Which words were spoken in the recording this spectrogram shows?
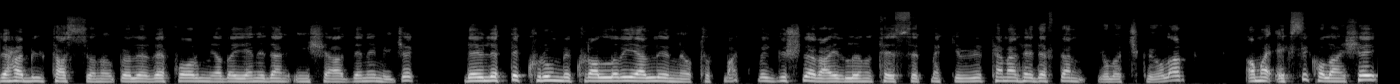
rehabilitasyonu, böyle reform ya da yeniden inşa denemeyecek. Devlette kurum ve kuralları yerlerine oturtmak ve güçler ayrılığını tesis etmek gibi bir temel hedeften yola çıkıyorlar. Ama eksik olan şey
